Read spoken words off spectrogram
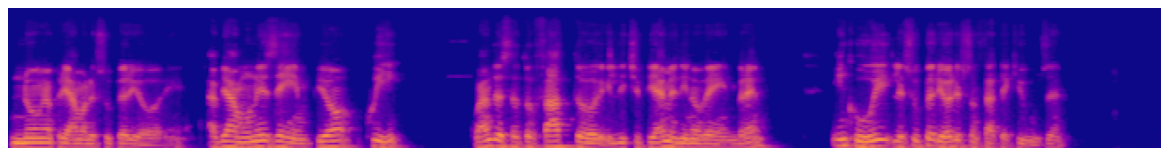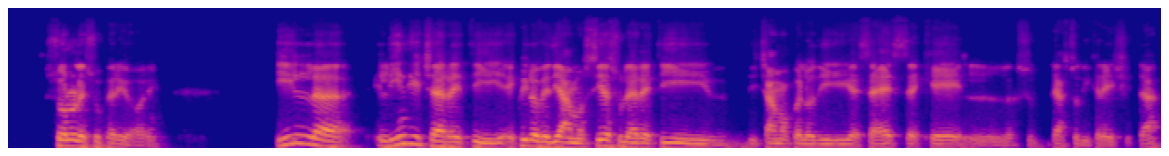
non apriamo le superiori. Abbiamo un esempio qui quando è stato fatto il DCPM di novembre, in cui le superiori sono state chiuse, solo le superiori. L'indice RT, e qui lo vediamo sia sull'RT, diciamo quello di SS, che il, tasso di crescita,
